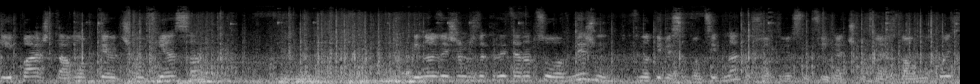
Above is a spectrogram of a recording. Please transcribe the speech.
e basta uma pequena desconfiança e nós deixamos de acreditar na pessoa, mesmo que não tivesse acontecido nada, só tivesse ficado desconfiado de alguma coisa.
